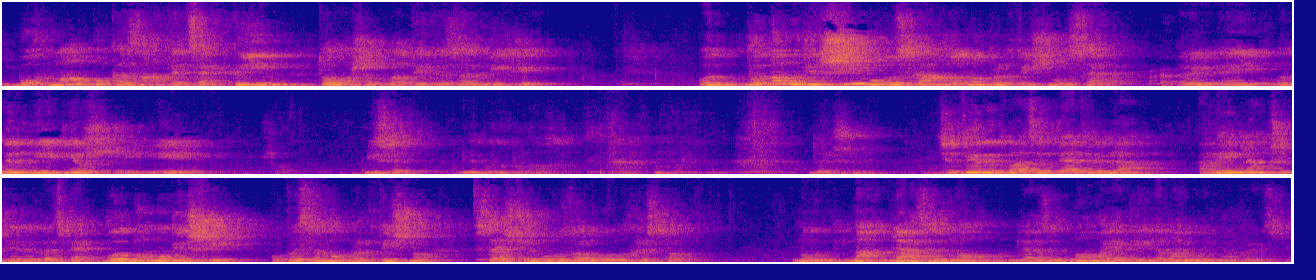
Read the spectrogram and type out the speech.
Бог мав показати це, крім того, щоб платити за гріхи. От в одному вірші було сказано практично все. Е, е, Один мій вірш і, більше не буду показувати. Далі. 4.25 римлян. Римлян 4.25. В одному вірші описано практично все, що було зроблено Христом. Ну, для земного, для земного, як і для майбутнього, в принципі.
